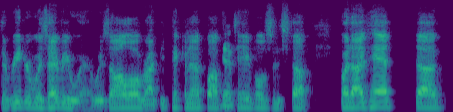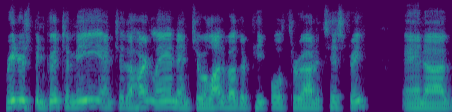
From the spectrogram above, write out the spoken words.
the reader was everywhere. It was all over. I'd be picking it up off Yep. the tables and stuff. But I've had uh, readers been good to me and to the Heartland and to a lot of other people throughout its history. And uh,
